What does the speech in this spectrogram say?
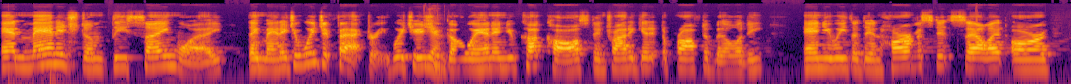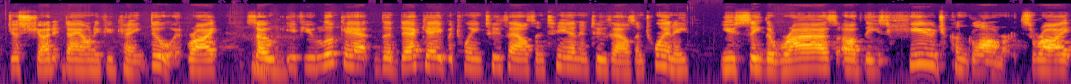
and managed them the same way they manage a widget factory, which is yeah. you go in and you cut cost and try to get it to profitability, and you either then harvest it, sell it, or just shut it down if you can't do it, right? So mm-hmm. if you look at the decade between 2010 and 2020, you see the rise of these huge conglomerates, right?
